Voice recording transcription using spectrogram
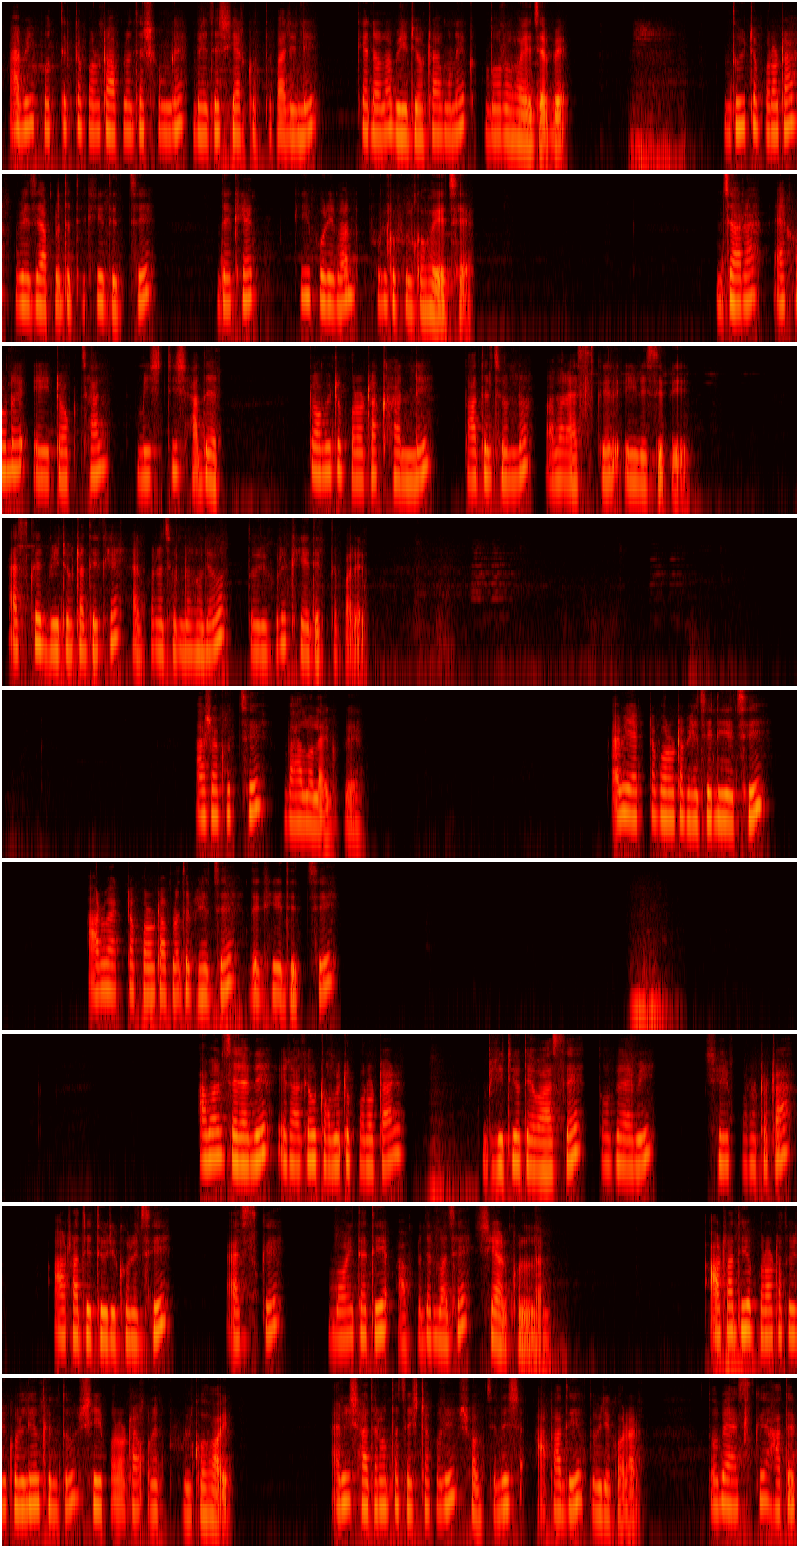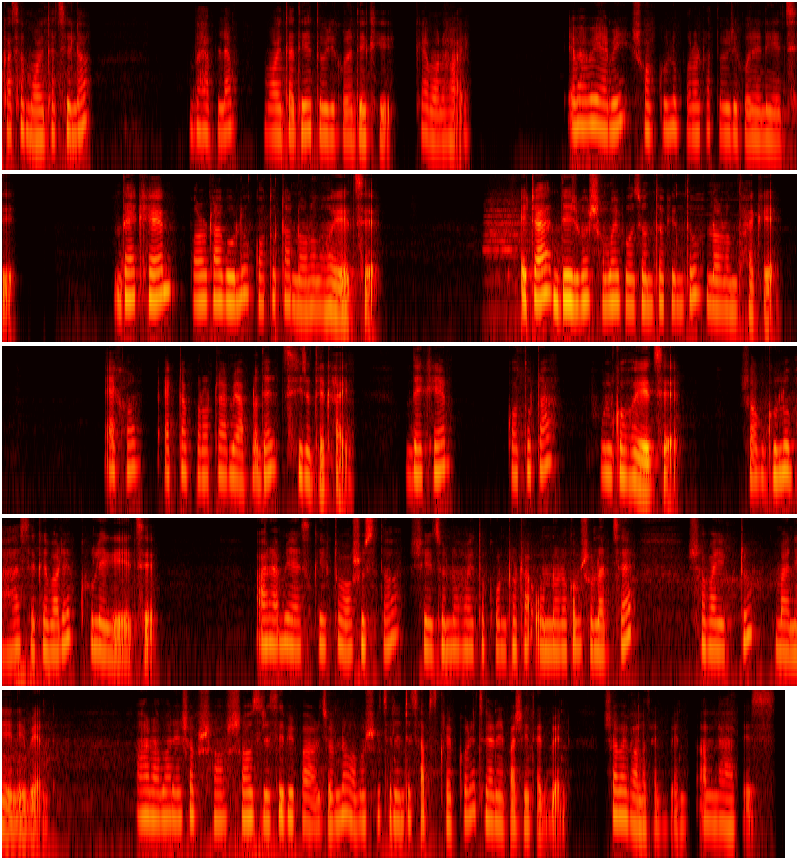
আমি প্রত্যেকটা পরোটা আপনাদের সঙ্গে ভেজে শেয়ার করতে পারিনি, কেননা ভিডিওটা অনেক বড় হয়ে যাবে। দুইটা পরোটা ভেজে আপনাদের দেখিয়ে দিচ্ছি। দেখেন কি পরিমাণ ফুলকো ফুলকো হয়েছে? যারা এখনও এই টক ঝাল, মিষ্টি স্বাদের টমেটো পরোটা খাননি, তাদের জন্য আমার আজকের এই রেসিপি আজকের ভিডিওটা দেখে একবারের জন্য হলেও তৈরি করে খেয়ে দেখতে পারেন। আশা করছি ভালো লাগবে। আমি একটা পরোটা ভেজে নিয়েছি। আরও একটা পরোটা আপনাদের ভেজে দেখিয়ে দিচ্ছি। আমার চ্যানেলে এর আগেও টমেটো পরোটার ভিডিও দেওয়া আছে, তবে আমি সেই পরোটাটা আটা দিয়ে তৈরি করেছি। আজকে ময়দা দিয়ে আপনাদের মাঝে শেয়ার করলাম। আটা দিয়ে পরোটা তৈরি করলেও কিন্তু সেই পরোটা অনেক ফুলকো হয়। আমি সাধারণত চেষ্টা করি সব জিনিস আটা দিয়ে তৈরি করার। তবে আজকে হাতের কাছে ময়দা ছিল। ভাবলাম, ময়দা দিয়ে তৈরি করে দেখি কেমন হয়। এভাবেই আমি সবগুলো পরোটা তৈরি করে নিয়েছি। দেখেন, পরোটাগুলো কতটা নরম হয়েছে। এটা দীর্ঘ সময় পর্যন্ত কিন্তু নরম থাকে। এখন একটা পরোটা আমি আপনাদের ছিঁড়ে দেখাই। দেখেন, কতটা ফুলকো হয়েছে। সবগুলো ভাস একেবারে খুলে গিয়েছে। আর আমি আজকে একটু অসুস্থ সেই জন্য হয়তো কণ্ঠটা অন্যরকম শোনাচ্ছে। সবাই একটু মানিয়ে নেবেন। আর আমার এসব সহজ সহজ রেসিপি পাওয়ার জন্য অবশ্যই চ্যানেলটি সাবস্ক্রাইব করে চ্যানেলের পাশেই থাকবেন। সবাই ভালো থাকবেন। আল্লাহ হাফিজ।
